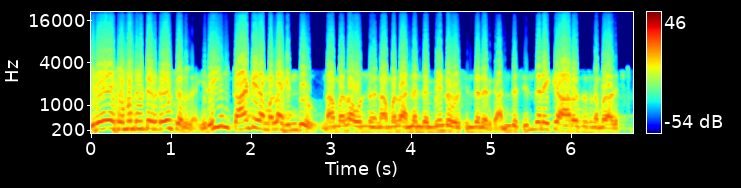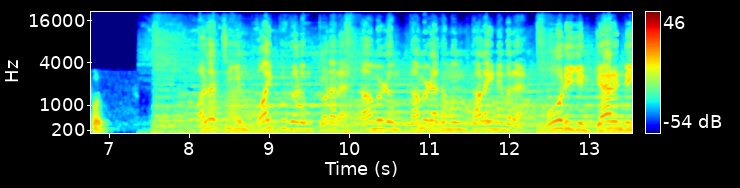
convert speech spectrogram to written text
இதையே சுமந்துகிட்டு இருக்கவும் சொல்லல. இதையும் தாண்டி நம்ம எல்லாம் ஹிந்து நம்ம எல்லாம் ஒண்ணு நம்ம எல்லாம் அண்ணன் தம்பின்ற ஒரு சிந்தனை இருக்கு. அந்த சிந்தனைக்கு ஆர்எஸ்எஸ் நம்ம அழைச்சிட்டு போகுது. வளர்ச்சியும் வாய்ப்புகளும் தொடர தமிழும் தமிழகமும் தலை நிமிர மோடியின் கேரண்டி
